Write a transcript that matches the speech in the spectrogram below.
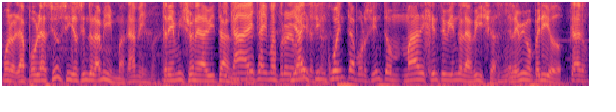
bueno, la población siguió siendo la misma. La misma. 3 millones de habitantes. Y cada vez hay más problemas Y hay habitacionales. 50% más de gente viviendo en las villas, en el mismo periodo. Claro.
